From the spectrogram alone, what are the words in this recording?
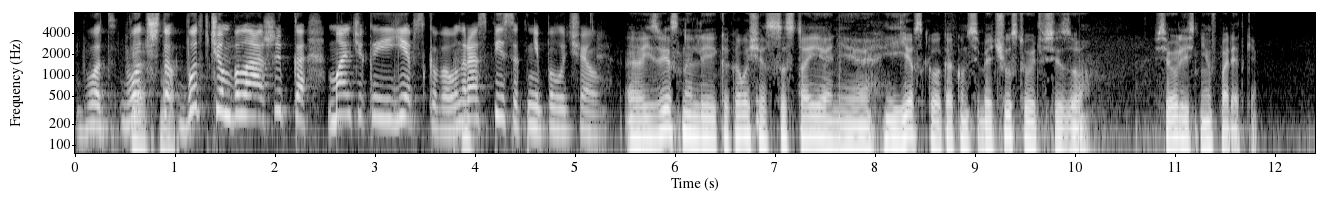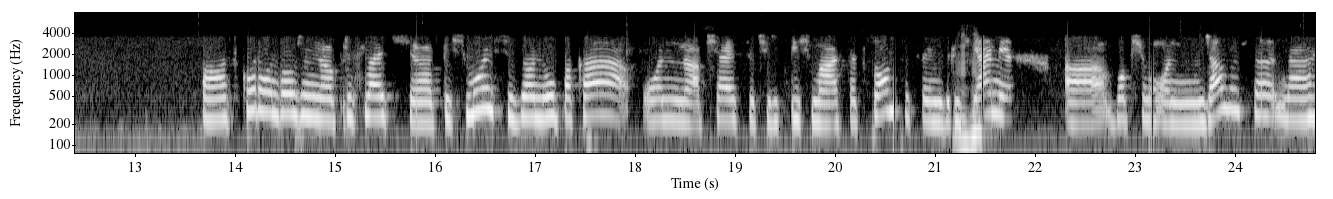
Вот, вот, Кошмар. что, вот в чем была ошибка мальчика Иевского. Он расписок не получал. Э, Известно ли, каково сейчас состояние Иевского, как он себя чувствует в СИЗО? Все ли с ним в порядке? А, Скоро он должен э, прислать э, письмо из СИЗО. Ну, пока он общается через письма с отцом, со своими друзьями. А, В общем, он не жалуется на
